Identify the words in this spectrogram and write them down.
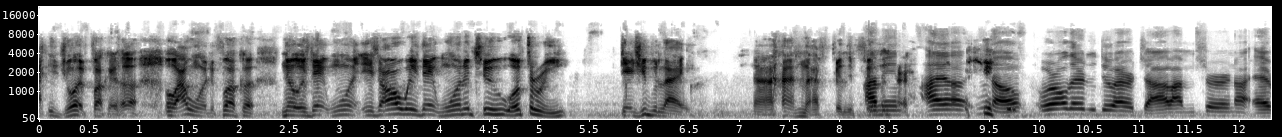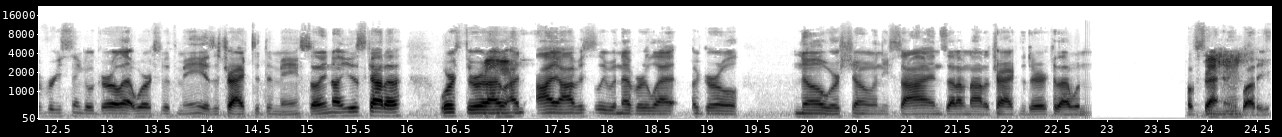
I enjoyed fucking her. Oh, I wanted to fuck her. No, it's that one. It's always that one or two or three that you be like, nah, I'm not feeling. I mean, her. I uh, you know, we're all there to do our job. I'm sure not every single girl that works with me is attracted to me. So you know, you just gotta work through it. I, I I obviously would never let a girl know or show any signs that I'm not attracted to her because I wouldn't upset Mhm. anybody,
